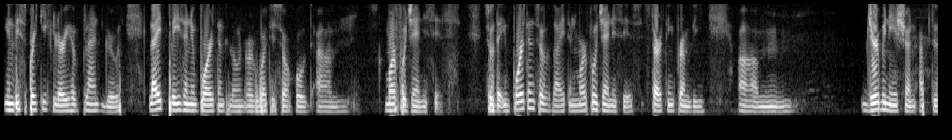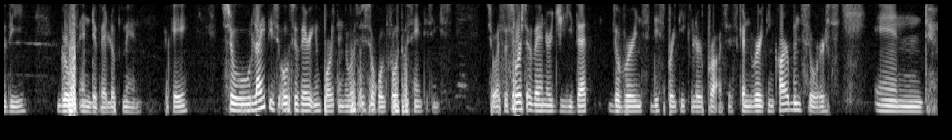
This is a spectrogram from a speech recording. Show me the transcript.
in this particular, you have plant growth. Light plays an important role or what is so-called um, morphogenesis. So, the importance of light and morphogenesis starting from the um, germination up to the growth and development. Okay? So, light is also very important what we so-called photosynthesis. So, as a source of energy that governs this particular process, converting carbon source and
